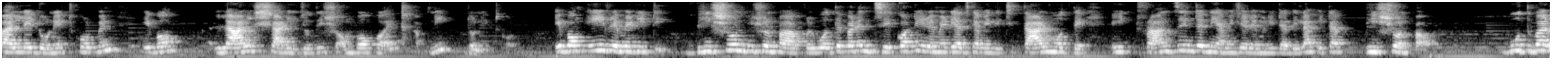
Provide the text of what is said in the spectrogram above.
পারলে ডোনেট করবেন এবং লাল শাড়ি যদি সম্ভব হয়, আপনি ডোনেট করবেন। এবং এই রেমেডিটি ভীষণ ভীষণ পাওয়ারফুল বলতে পারেন যে কটি রেমেডি আজকে আমি দিচ্ছি, তার মধ্যে এই ট্রান্সজেন্ডার নিয়ে আমি যে রেমেডিটা দিলাম, এটা ভীষণ পাওয়ারফুল বুধবার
